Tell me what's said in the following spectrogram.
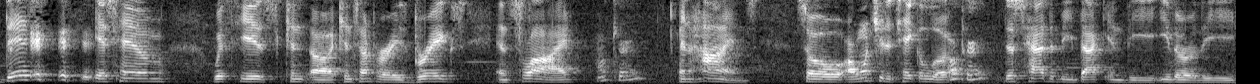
this is him with his con- uh, contemporaries Briggs and Sly Okay. and Hines so I want you to take a look Okay. this had to be back in the either the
